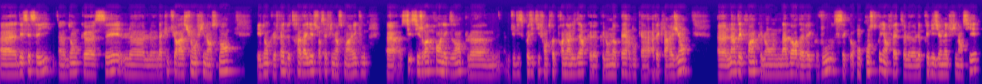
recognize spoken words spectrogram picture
euh, des CCI. donc c'est le, le, la culturation au financement et donc le fait de travailler sur ces financements avec vous. Euh, si, si, je reprends l'exemple euh, du dispositif entrepreneur leader que, que l'on opère donc avec la région, euh, l'un des points que l'on aborde avec vous, c'est qu'on construit en fait le, le prévisionnel financier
